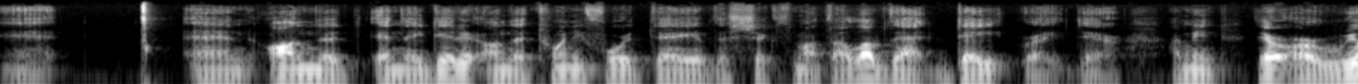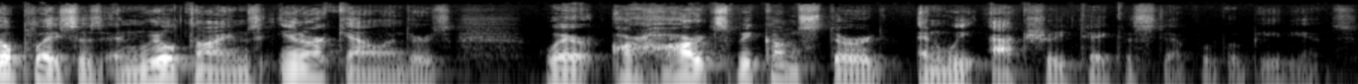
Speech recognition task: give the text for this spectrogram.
And, and on the and they did it on the 24th day of the sixth month. I love that date right there. I mean, there are real places and real times in our calendars where our hearts become stirred and we actually take a step of obedience.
